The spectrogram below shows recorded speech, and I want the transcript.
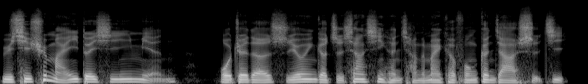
与其去买一堆吸音棉，我觉得使用一个指向性很强的麦克风更加实际。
